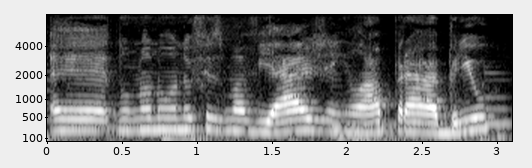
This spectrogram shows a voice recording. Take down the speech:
É, no nono ano eu fiz uma viagem lá para abril,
